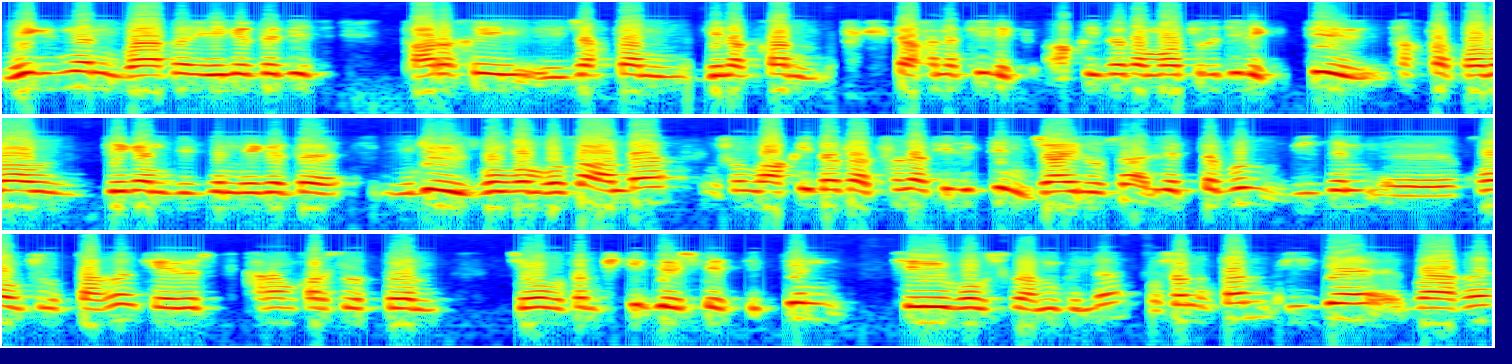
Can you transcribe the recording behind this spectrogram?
Негизинен баягы эгерде биз тарыхый жактан келаткан фикхта ханафилик акыйдада матуридиликти сактап калабыз деген биздин эгерде мүдөөбүз болгон болсо анда ошол акыйдада салафиликтин жайылуусу албетте бул биздин э, коомчулуктагы кээ бир карама каршылыктын же болбосо пикир келишпестиктин себеби болушу мүмкүн да. Ошондуктан бизде баягы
